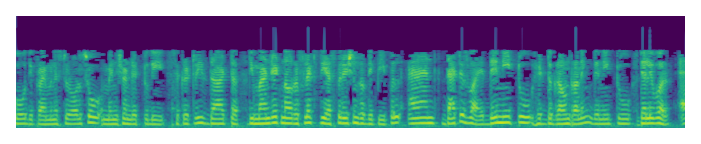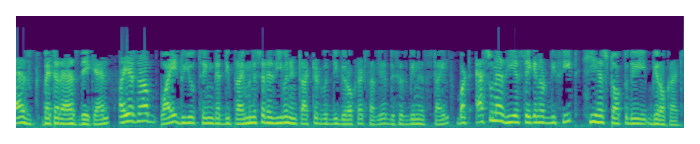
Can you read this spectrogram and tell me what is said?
quo. The Prime Minister also mentioned it to the secretaries that uh, the mandate mandate now reflects the aspirations of the people and that is why they need to hit the ground running. They need to deliver as better as they can. Iyer Saab, why do you think that the Prime Minister has even interacted with the bureaucrats earlier? This has been his style. But as soon as he has taken out the seat, he has talked to the bureaucrats.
